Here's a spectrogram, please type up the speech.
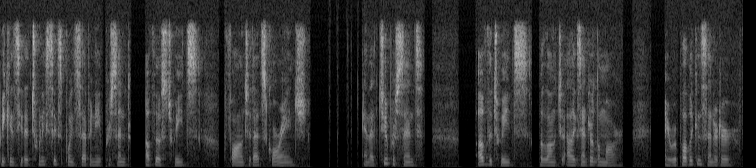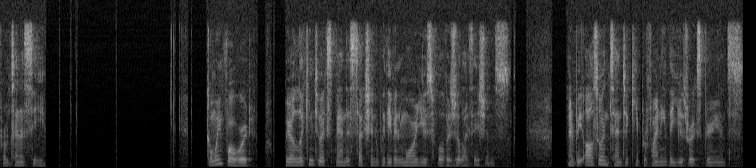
we can see that 26.78% of those tweets fall into that score range, and that 2% of the tweets belong to Alexander Lamar, a Republican senator from Tennessee. Going forward, we are looking to expand this section with even more useful visualizations. And we also intend to keep refining the user experience.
